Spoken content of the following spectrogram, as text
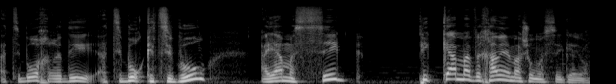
הציבור החרדי, הציבור כציבור, היה משיג פי כמה וכמה ממה שהוא משיג היום.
